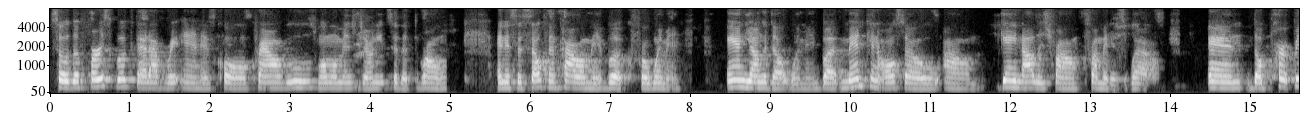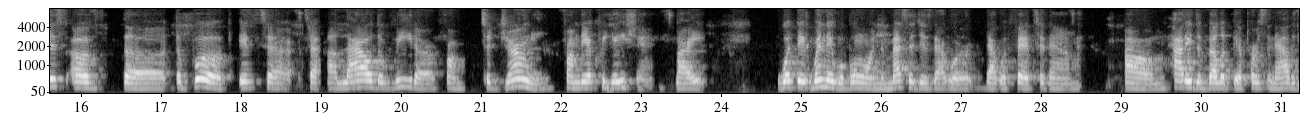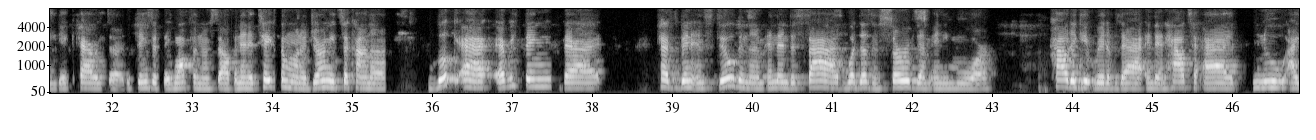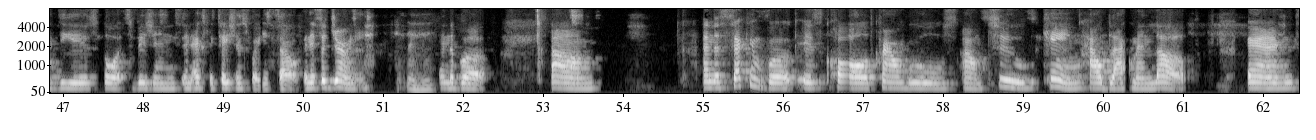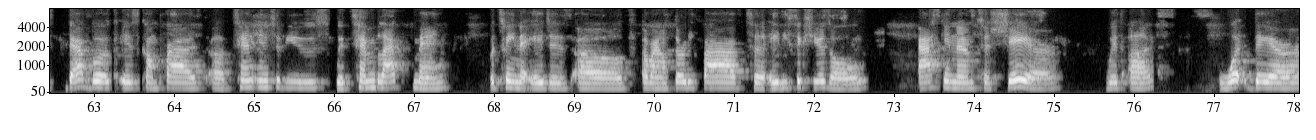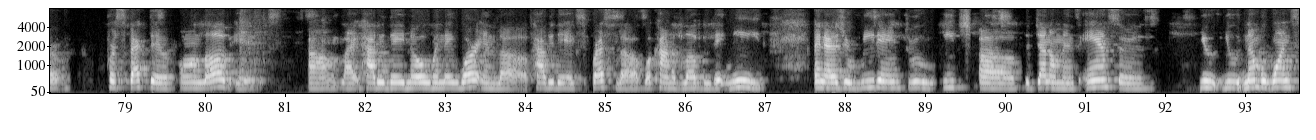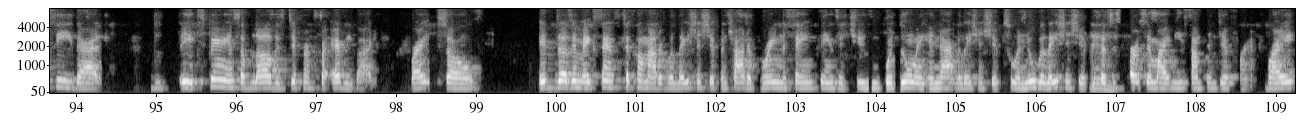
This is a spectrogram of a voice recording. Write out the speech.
So the first book that I've written is called Crown Rules: One Woman's Journey to the Throne, and it's a self-empowerment book for women and young adult women. But men can also um, gain knowledge from from it as well. And the purpose of the the book is to to allow the reader from to journey from their creation, like what they when they were born, the messages that were that were fed to them, um, how they develop their personality, their character, the things that they want for themselves, and then it takes them on a journey to kind of look at everything that has been instilled in them, and then decide what doesn't serve them anymore, how to get rid of that, and then how to add new ideas, thoughts, visions, and expectations for yourself. And it's a journey mm-hmm. in the book. Um, and the second book is called Crown Rules um, to King How Black Men Love. And that book is comprised of 10 interviews with 10 Black men between the ages of around 35 to 86 years old, asking them to share with us what their perspective on love is um, like, how do they know when they were in love? How do they express love? What kind of love do they need? And as you're reading through each of the gentleman's answers, you you number one see that the experience of love is different for everybody, right? So it doesn't make sense to come out of relationship and try to bring the same things that you were doing in that relationship to a new relationship because mm. this person might need something different, right?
